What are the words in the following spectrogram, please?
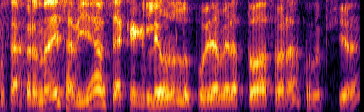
O sea, pero nadie sabía, o sea, que León los podía ver a todas horas cuando quisiera.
